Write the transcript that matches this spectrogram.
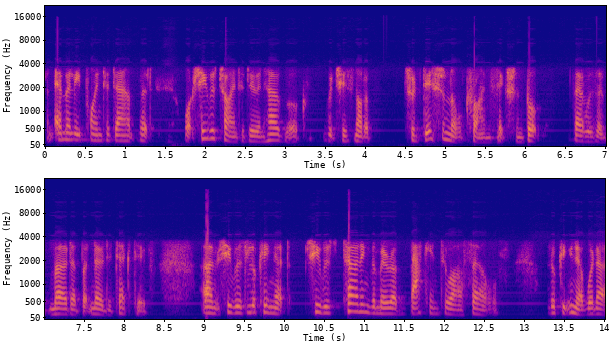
And Emily pointed out that what she was trying to do in her book, which is not a traditional crime fiction book, there was a murder but no detective. Um, she was looking at, she was turning the mirror back into ourselves. Looking, you know, when a,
